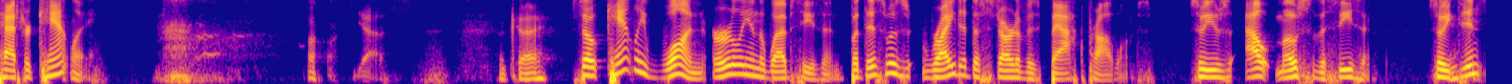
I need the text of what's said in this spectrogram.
Patrick Cantlay. Yes. Okay. So Cantlay won early in the web season, but this was right at the start of his back problems. So he was out most of the season. So he didn't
